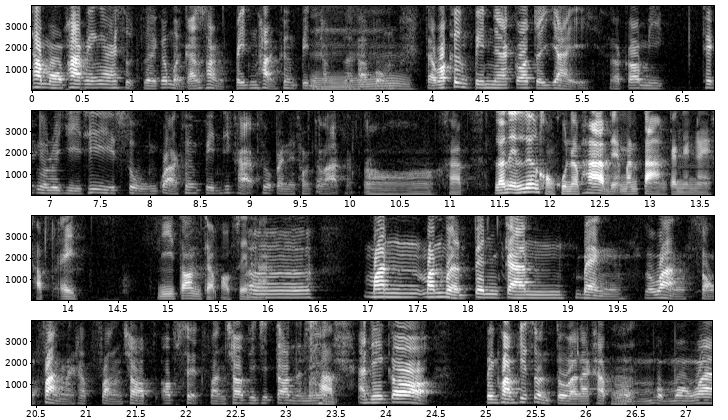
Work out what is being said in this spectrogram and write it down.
ถ้ามองภาพง่ายๆสุดเลยก็เหมือนการสั่งปริ้นผ่านเครื่องปริ้นครับอืมนะครับผมแต่ว่าเครื่องปริ้นเนี่ยก็จะใหญ่แล้วก็มี เทคโนโลยีที่สูงกว่าเครื่องปริ้นที่ขายทั่วไปในท้องตลาดครับ อ๋อครับ แล้วในเรื่องของคุณภาพเนี่ยมันต่างกันยังไงครับไอดิจิตอลกับออฟเซตเอฮะอมันมันเหมือนเป็นการแบ่งระหว่างสองฝั่งนะครับ ฝั่งชอบ offset ฝั่งชอบดิจิตอลอันนี้ครับอันนี้ก็เป็นความคิดส่วนตัวนะครับ ผมผมมองว่า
